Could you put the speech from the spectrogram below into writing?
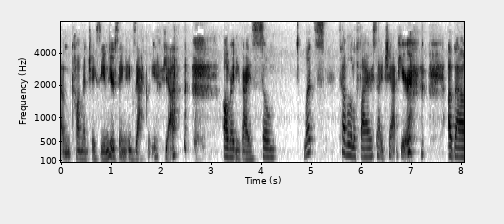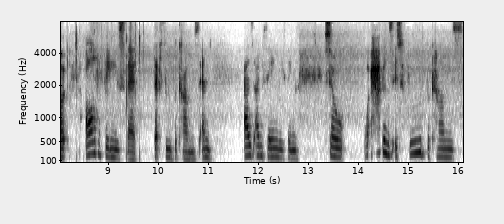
um, comment, Tracy. And you're saying exactly, yeah. All right, you guys. So let's have a little fireside chat here about all the things that that food becomes. And as I'm saying these things, so what happens is food becomes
